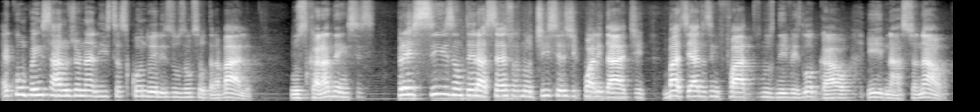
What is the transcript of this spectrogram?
é compensar os jornalistas quando eles usam seu trabalho. Os canadenses precisam ter acesso às notícias de qualidade baseadas em fatos nos níveis local e nacional.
